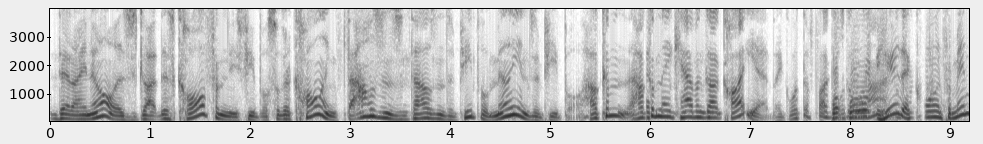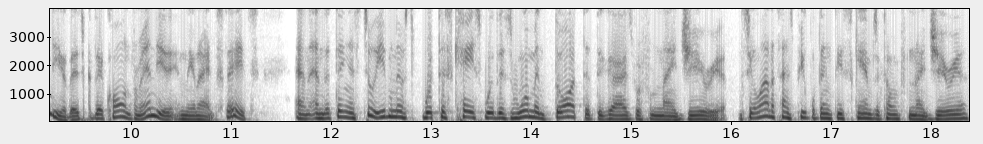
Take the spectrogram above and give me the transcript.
that I know has got this call from these people. So they're calling thousands and thousands of people, millions of people. How come? How come they haven't got caught yet? Like, what the fuck is going well, on? Here they're calling from India. They, they're calling from India in the United States. And and the thing is too, even if, with this case where this woman thought that the guys were from Nigeria. See, a lot of times people think these scams are coming from Nigeria,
